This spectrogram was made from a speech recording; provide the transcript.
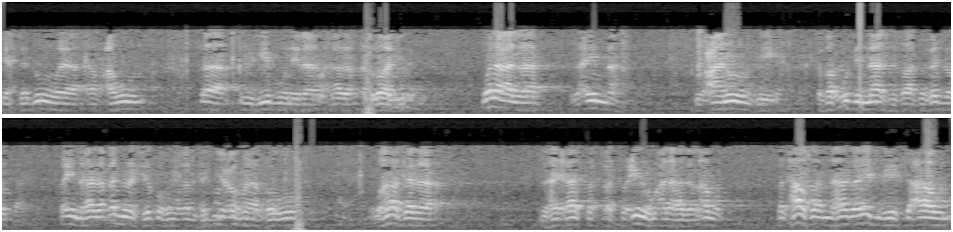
يهتدون ويرعون فيجيبون إلى هذا الواجب. ولعل الأئمة يعانون في تفقد الناس في صلاة الفجر فإن هذا قد ينشطهم وقد يشجعهم على الخروج وهكذا الهيئات قد تعينهم على هذا الأمر. فالحاصل أن هذا يجب فيه التعاون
